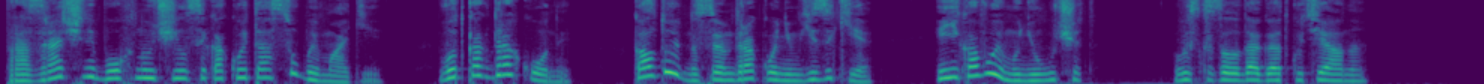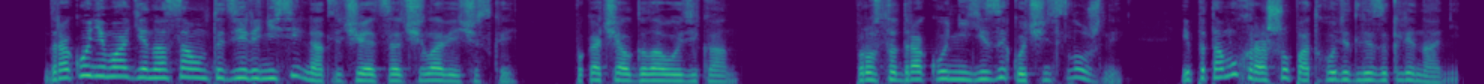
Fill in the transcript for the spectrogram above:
Прозрачный бог научился какой-то особой магии. Вот как драконы. Колдуют на своем драконьем языке и никого ему не учат, — высказала догадку Тиана. — Драконья магия на самом-то деле не сильно отличается от человеческой, — покачал головой декан. — Просто драконий язык очень сложный и потому хорошо подходит для заклинаний.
